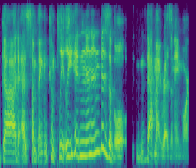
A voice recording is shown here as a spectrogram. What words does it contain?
God as something completely hidden and invisible. That might resonate more.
